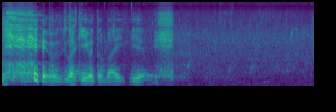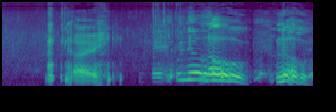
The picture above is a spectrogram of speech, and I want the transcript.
Lucky with the bite. Yeah. Alright. Oh, no. No! No!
